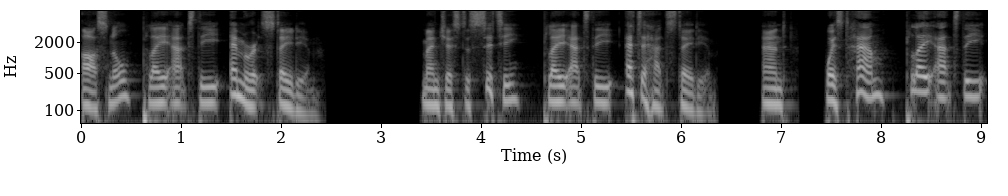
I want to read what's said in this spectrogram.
Arsenal play at the Emirates Stadium. Manchester City play at the Etihad Stadium. And West Ham play at the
